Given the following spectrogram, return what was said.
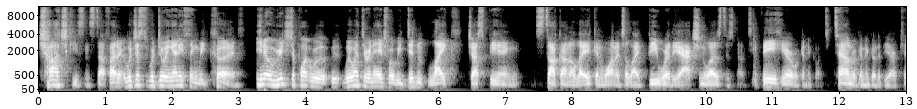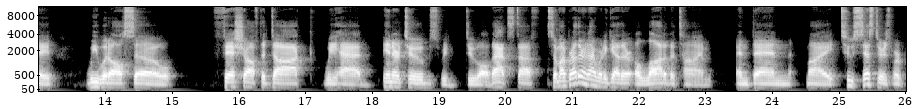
tchotchkes and stuff. I don't. We just were doing anything we could. You know, we reached a point where we, we went through an age where we didn't like just being stuck on a lake and wanted to like be where the action was. There's no TV here. We're going to go into town. We're going to go to the arcade. We would also fish off the dock. We had inner tubes. We'd do all that stuff. So my brother and I were together a lot of the time. And then my two sisters were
